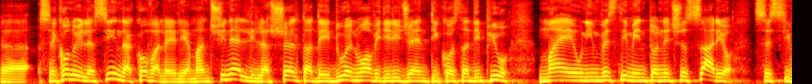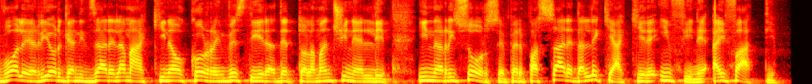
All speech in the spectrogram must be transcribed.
Eh, secondo il sindaco Valeria Mancinelli la scelta dei due nuovi dirigenti costa di più ma è un investimento necessario. Se si vuole riorganizzare la macchina occorre investire, ha detto la Mancinelli in risorse per passare dalle chiacchiere infine ai fatti.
